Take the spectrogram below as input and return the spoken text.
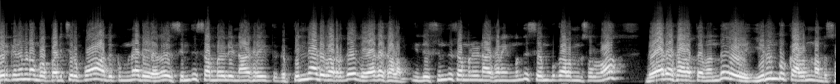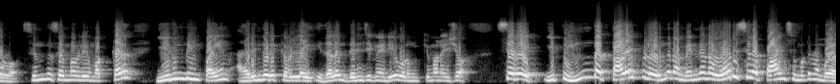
ஏற்கனவே நம்ம படிச்சிருப்போம். அதுக்கு முன்னாடி அதாவது சிந்து சமவெளி நாகரிகத்துக்கு பின்னாடி வர்றது வேத காலம் இது சிந்து சமவெளி நாகரிகம் வந்து செம்பு காலம்னு சொல்லுவோம். வேத காலத்தை வந்து இரும்பு காலம்னு நம்ம சொல்லுவோம். சிந்து சமவெளி மக்கள் இரும்பின் பயன் அறிந்திருக்கவில்லை. இதெல்லாம் தெரிஞ்சுக்க வேண்டிய ஒரு முக்கியமான விஷயம். சரி இப்ப இந்த தலைப்புல இருந்து நம்ம என்னென்ன ஒரு சில பாயிண்ட்ஸ் மட்டும் நம்ம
